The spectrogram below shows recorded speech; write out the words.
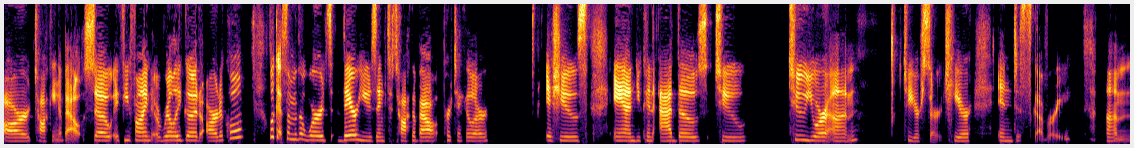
are talking about. So if you find a really good article, look at some of the words they're using to talk about particular issues and you can add those to to your um, to your search here in discovery. Um,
